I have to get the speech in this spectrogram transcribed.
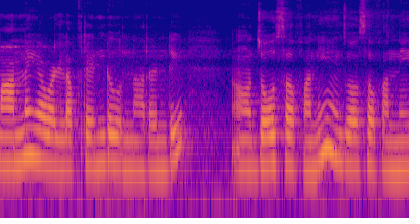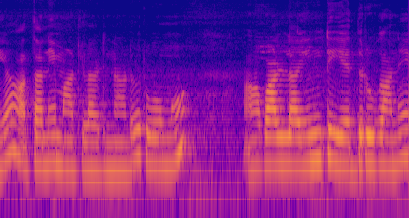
మా అన్నయ్య వాళ్ళ ఫ్రెండ్ ఉన్నారండి. జోసఫ్ అని జోసఫ్ అన్నయ్య. అతనే మాట్లాడినాడు రూము. వాళ్ళ ఇంటి ఎదురుగానే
